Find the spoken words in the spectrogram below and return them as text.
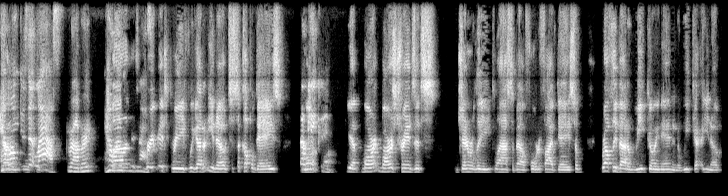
How long does it last, Robert? How long? Um, it's, brief, it's, brief, We got you know just a couple days. Okay, good. Yeah, Mar- Mars transits generally last about four to five days, so roughly about a week going in and a week, you know,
